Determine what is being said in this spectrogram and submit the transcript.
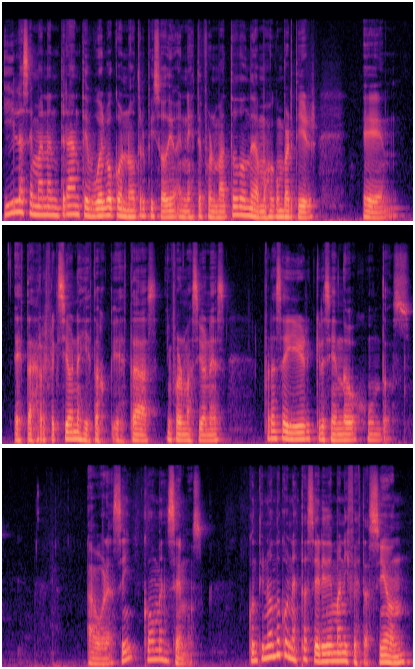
y la semana entrante vuelvo con otro episodio en este formato donde vamos a compartir eh, estas reflexiones y estas informaciones para seguir creciendo juntos. Ahora sí, comencemos. Continuando con esta serie de manifestación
